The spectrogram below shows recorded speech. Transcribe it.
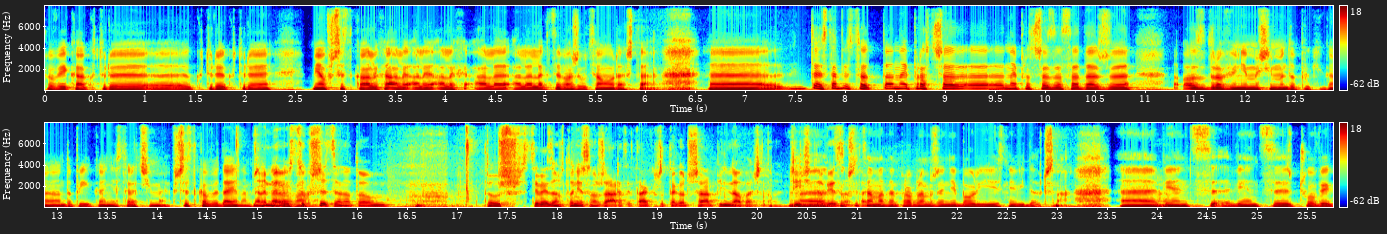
człowieka, który, który, który miał wszystko, ale, ale, ale, ale, ale, ale lekceważył całą resztę. To jest ta, to, ta najprostsza, najprostsza zasada, że o zdrowiu nie myślimy, dopóki go, dopóki go nie stracimy. Wszystko wydaje nam się Ale miałeś cukrzycę, no to To już wszyscy wiedzą, że to nie są żarty, tak? Że tego trzeba pilnować. No, dzieci to wiedzą. Cukrzyca tak? ma ten problem, że nie boli i jest niewidoczna. E, więc, więc człowiek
